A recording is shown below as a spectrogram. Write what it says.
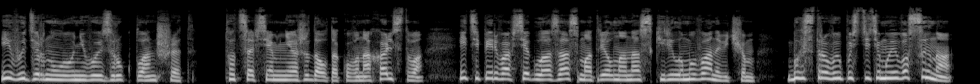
и выдернула у него из рук планшет. Тот совсем не ожидал такого нахальства и теперь во все глаза смотрел на нас с Кириллом Ивановичем — Быстро выпустите моего сына!»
